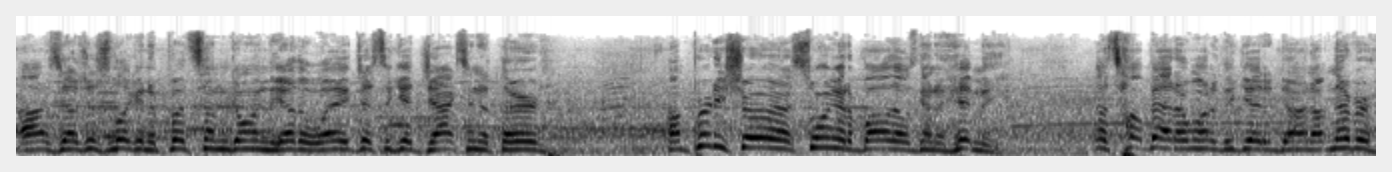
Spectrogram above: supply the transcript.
Honestly, I was just looking to put something going the other way just to get Jackson to third. I'm pretty sure I swung at a ball that was going to hit me. That's how bad I wanted to get it done. I've never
